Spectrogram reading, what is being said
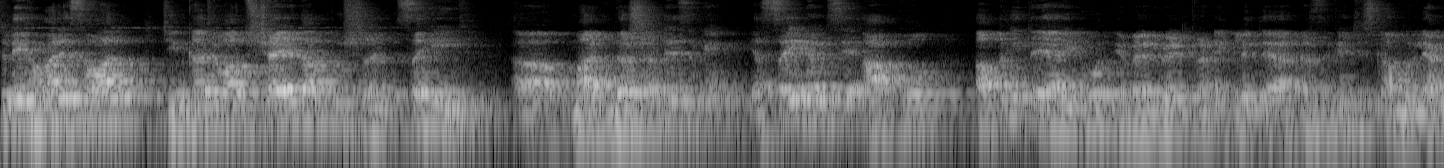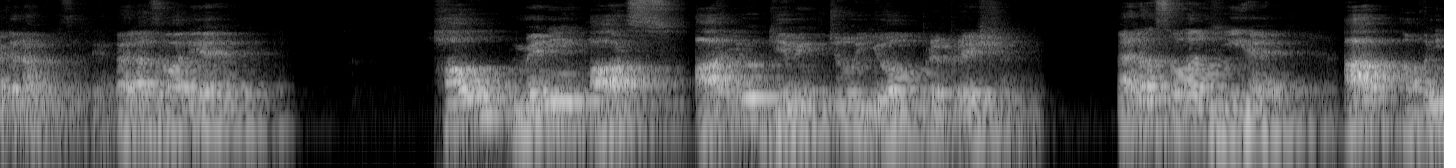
चलिए, हमारे सवाल, जिनका जवाब शायद आपको सही मार्गदर्शन दे सकें या सही ढंग से आपको अपनी तैयारी को इवेलुएट करने के लिए तैयार कर सकें, जिसका मूल्यांकन आप कर सकते हैं पहला सवाल यह है how many hours are you giving to your preparation पहला सवाल ही है, आप अपनी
